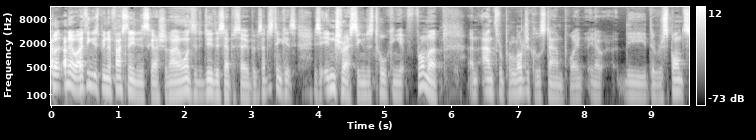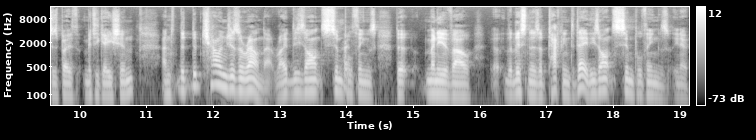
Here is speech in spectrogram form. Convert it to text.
but no, I think it's been a fascinating discussion. I wanted to do this episode because I just think it's it's interesting just talking it from a an anthropological standpoint. You know, the the response is both mitigation and the, the challenges around that. Right, these aren't simple right. things that many of our uh, the listeners are tackling today. These aren't simple things, you know,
